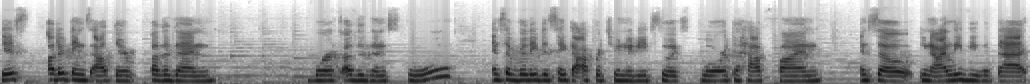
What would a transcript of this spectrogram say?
there's other things out there other than work, other than school, and so really just take the opportunity to explore, to have fun. And so, you know, I leave you with that,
